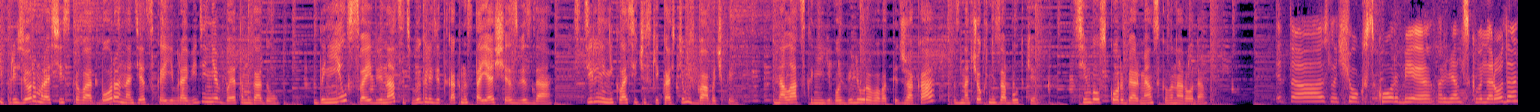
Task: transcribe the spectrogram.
и призером российского отбора на детское Евровидение в этом году. Даниил в свои 12 выглядит как настоящая звезда. Стильный неклассический костюм с бабочкой – на лацкане его велюрового пиджака значок незабудки, символ скорби армянского народа. Это значок скорби армянского народа,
